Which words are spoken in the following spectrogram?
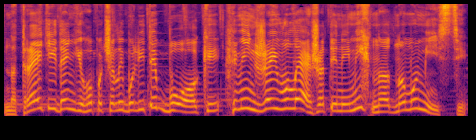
На третій день його почали боліти боки. Він же й влежати не міг на одному місці.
